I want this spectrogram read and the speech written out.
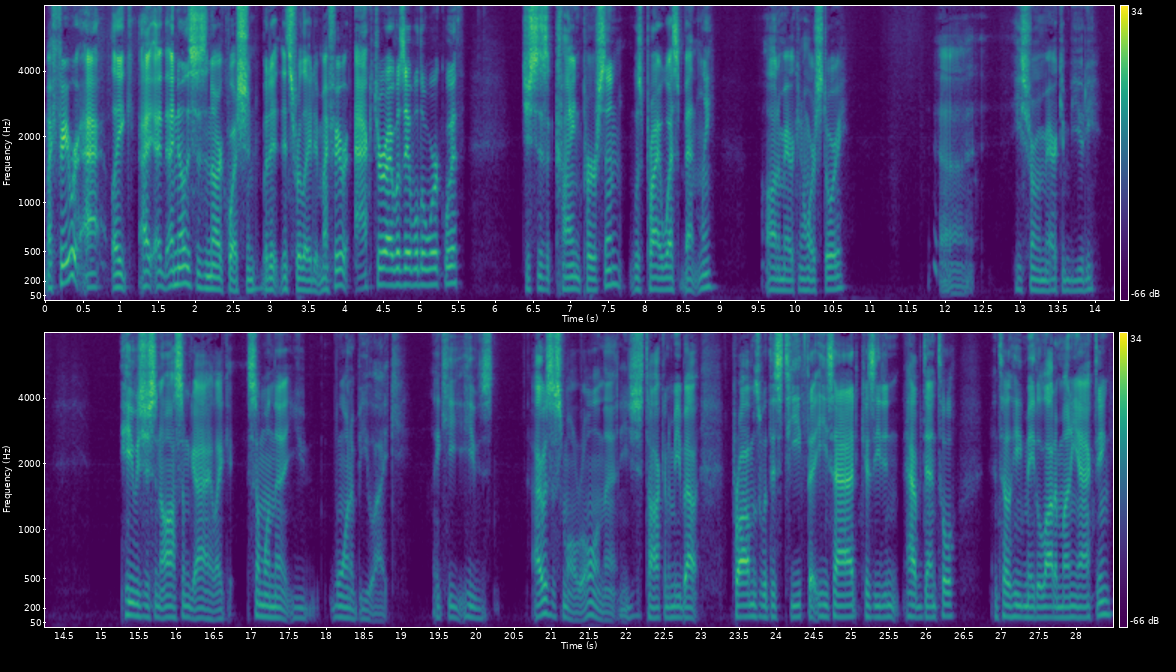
My favorite act, like I, I know this is another question, but it, it's related. My favorite actor I was able to work with, just as a kind person, was probably Wes Bentley on American Horror Story. Uh, he's from American Beauty. He was just an awesome guy, like someone that you want to be like. Like he he was, I was a small role in that. He's just talking to me about problems with his teeth that he's had because he didn't have dental until he made a lot of money acting.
